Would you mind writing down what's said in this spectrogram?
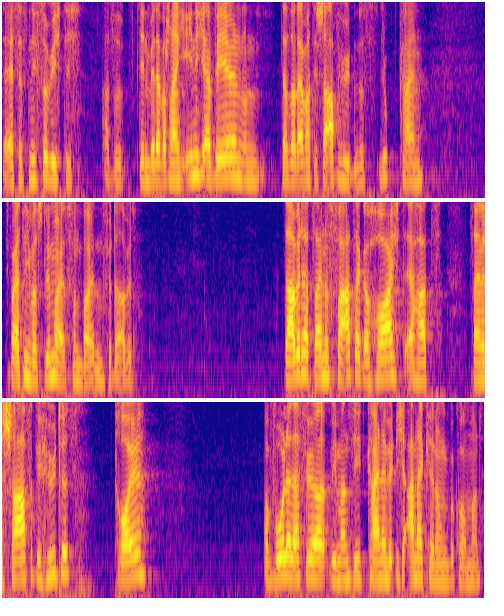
der ist jetzt nicht so wichtig. Also den wird er wahrscheinlich eh nicht erwählen und der soll einfach die Schafe hüten, das juckt keinen. Ich weiß nicht, was schlimmer ist von beiden für David. David hat seinem Vater gehorcht, er hat seine Schafe gehütet, treu, obwohl er dafür, wie man sieht, keine wirkliche Anerkennung bekommen hat.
